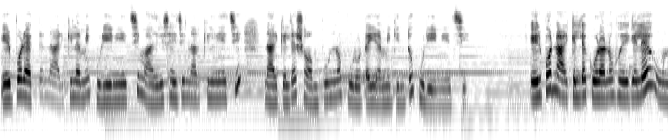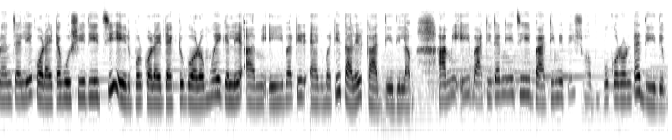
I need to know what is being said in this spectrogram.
এরপর একটা নারকেল আমি কুড়িয়ে নিয়েছি, মাঝারি সাইজের নারকেল নিয়েছি। নারকেলটা সম্পূর্ণ পুরোটাই আমি কিন্তু কুড়িয়ে নিয়েছি। এরপর নারকেলটা কোরানো হয়ে গেলে উনান চালিয়ে কড়াইটা বসিয়ে দিয়েছি। এরপর কড়াইটা একটু গরম হয়ে গেলে আমি এই বাটির এক বাটি তালের কাঠ দিয়ে দিলাম। আমি এই বাটিটা নিয়েছি, এই বাটি মেপে সব উপকরণটা দিয়ে দেব।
